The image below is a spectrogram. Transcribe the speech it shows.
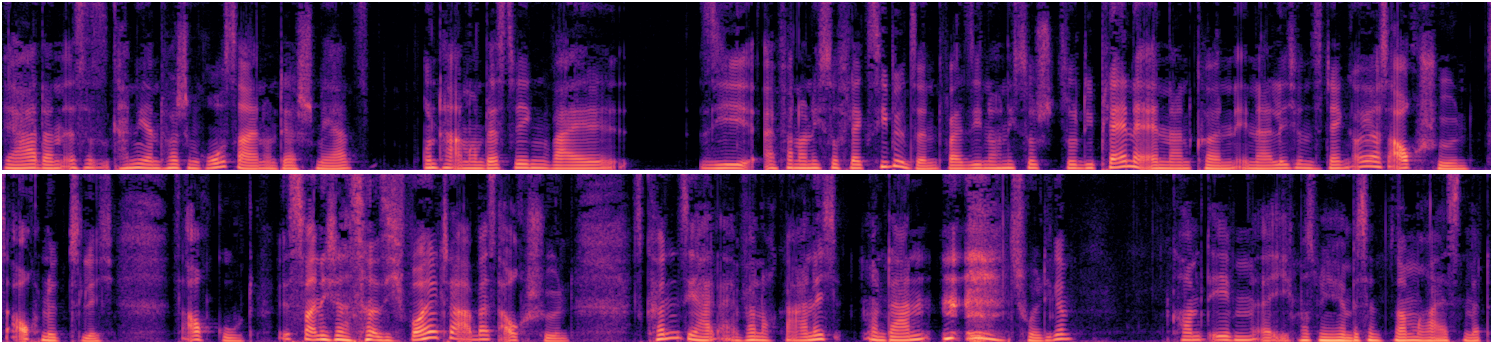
ja, dann ist es, kann die Enttäuschung groß sein und der Schmerz. Unter anderem deswegen, weil sie einfach noch nicht so flexibel sind, weil sie noch nicht so, so die Pläne ändern können innerlich und sie denken, oh ja, ist auch schön, ist auch nützlich, ist auch gut. Ist zwar nicht das, was ich wollte, aber ist auch schön. Das können sie halt einfach noch gar nicht. Und dann, entschuldige, kommt eben, äh, ich muss mich hier ein bisschen zusammenreißen mit,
